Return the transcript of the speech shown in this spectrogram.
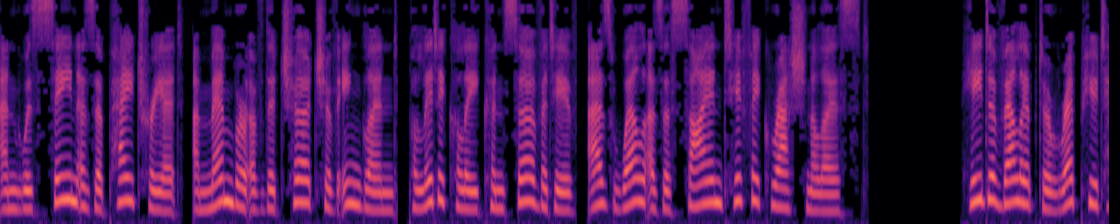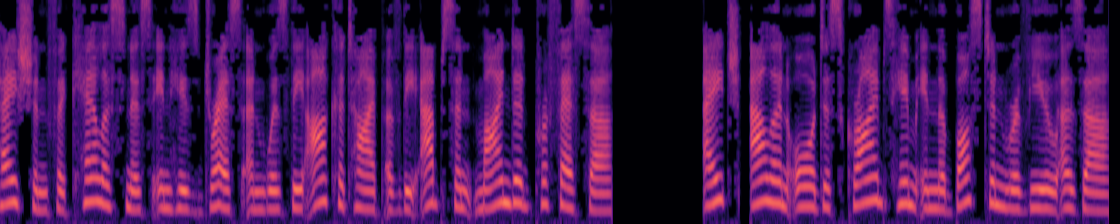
and was seen as a patriot, a member of the Church of England, politically conservative, as well as a scientific rationalist. He developed a reputation for carelessness in his dress and was the archetype of the absent-minded professor. H. Allen Orr describes him in the Boston Review as a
